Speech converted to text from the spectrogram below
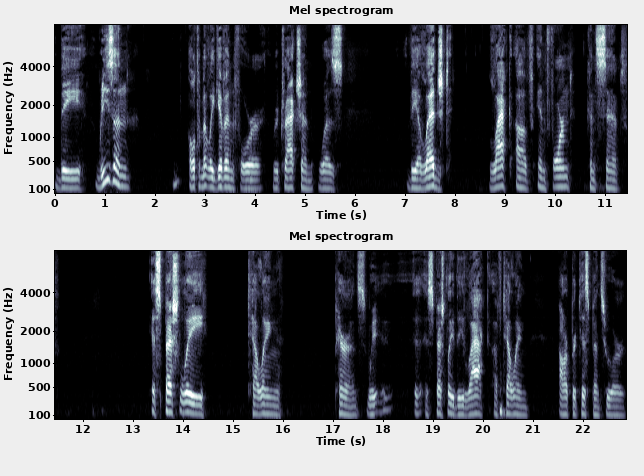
The reason ultimately given for retraction was the alleged lack of informed consent, especially telling parents we especially the lack of telling our participants who are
